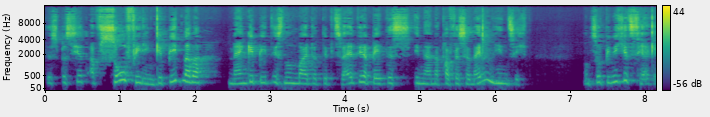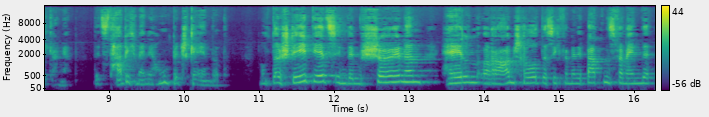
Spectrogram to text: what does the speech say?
Das passiert auf so vielen Gebieten, aber mein Gebiet ist nun mal der Typ-2-Diabetes in einer professionellen Hinsicht. Und so bin ich jetzt hergegangen. Jetzt habe ich meine Homepage geändert. Und da steht jetzt in dem schönen, hellen Orangerot, das ich für meine Buttons verwende,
